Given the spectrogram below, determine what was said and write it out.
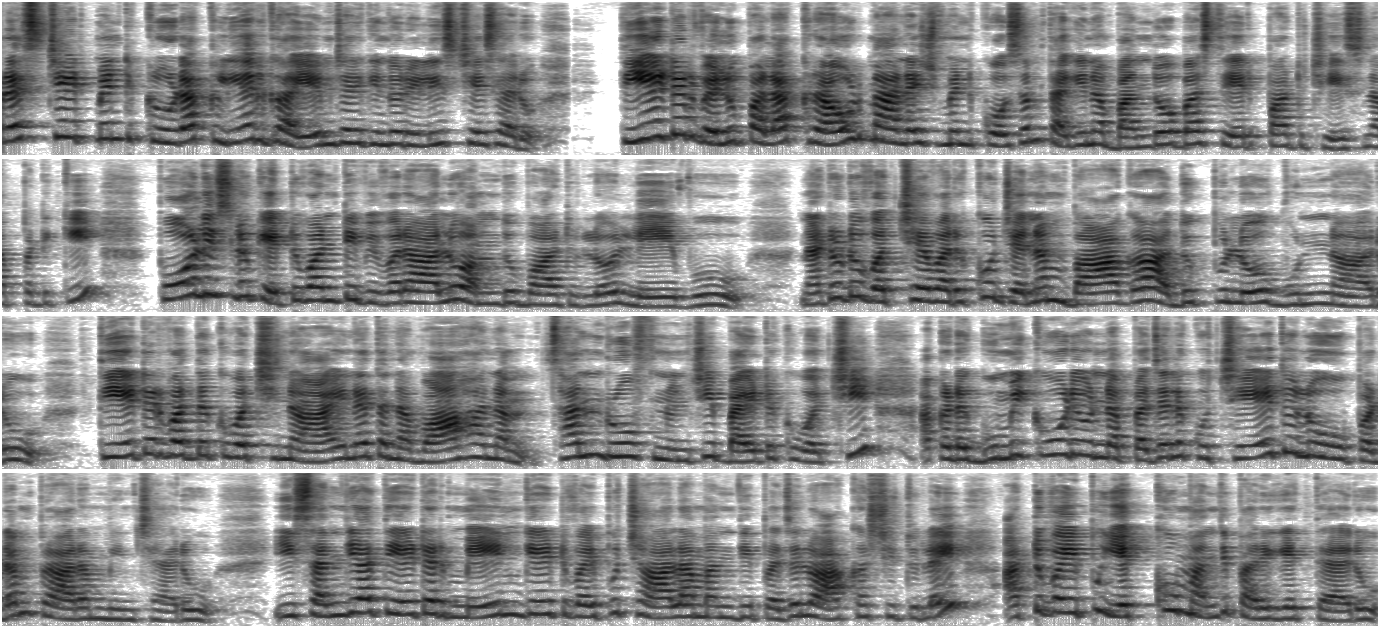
ప్రెస్ స్టేట్మెంట్ కూడా క్లియర్గా ఏం జరిగిందో రిలీజ్ చేశారు. థియేటర్ వెలుపల క్రౌడ్ మేనేజ్మెంట్ కోసం తగిన బందోబస్తు ఏర్పాటు చేసినప్పటికీ పోలీసులకు ఎటువంటి వివరాలు అందుబాటులో లేవు. నటుడు వచ్చే వరకు జనం బాగా అదుపులో ఉన్నారు. థియేటర్ వద్దకు వచ్చిన ఆయన తన వాహనం సన్ రూఫ్ నుంచి బయటకు వచ్చి అక్కడ గుమికూడి ఉన్న ప్రజలకు చేతులు ఊపడం ప్రారంభించారు. ఈ సంధ్యా థియేటర్ మెయిన్ గేట్ వైపు చాలా మంది ప్రజలు ఆకర్షితులై అటువైపు ఎక్కువ మంది పరిగెత్తారు.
